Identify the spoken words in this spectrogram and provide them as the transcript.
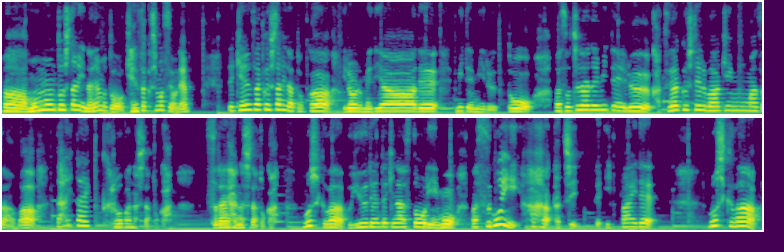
まあ、悶々としたり悩むと検索しますよね。で、検索したりだとか、いろいろメディアで見てみると、まあ、そちらで見ている活躍しているワーキングマザーは、大体苦労話だとか、辛い話だとか、もしくは武勇伝的なストーリーも、まあ、すごい母たちでいっぱいで、もしくは、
